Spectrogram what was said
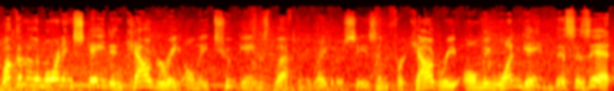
Welcome to the morning skate in Calgary. Only two games left in the regular season. For Calgary, only one game. This is it.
